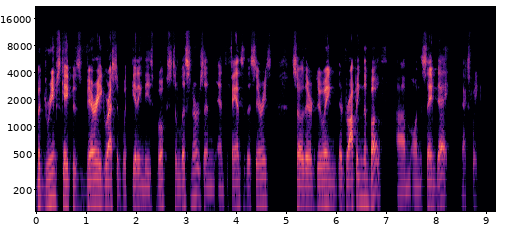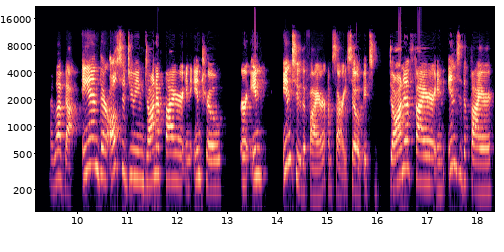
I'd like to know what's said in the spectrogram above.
but Dreamscape is very aggressive with getting these books to listeners and, and to fans of the series. So they're doing, they're dropping them both um, on the same day next week. I love that. And they're also doing Dawn of Fire and Intro or in Into the Fire. I'm sorry. So it's Dawn of Fire and Into the Fire,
